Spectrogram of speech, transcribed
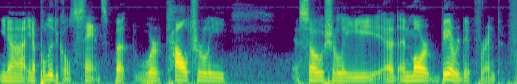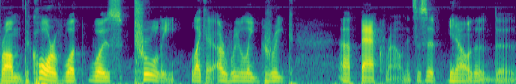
in a in a political sense, but were culturally, socially, and, more very different from the core of what was truly like a, a really Greek uh, background. It's as if you know the the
